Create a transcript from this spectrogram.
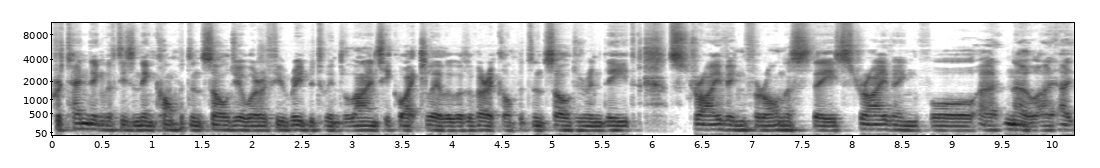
pretending that he's an incompetent soldier, where if you read between the lines, he quite clearly was a very competent soldier indeed, striving for honesty, striving for. Uh, no, I, I,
